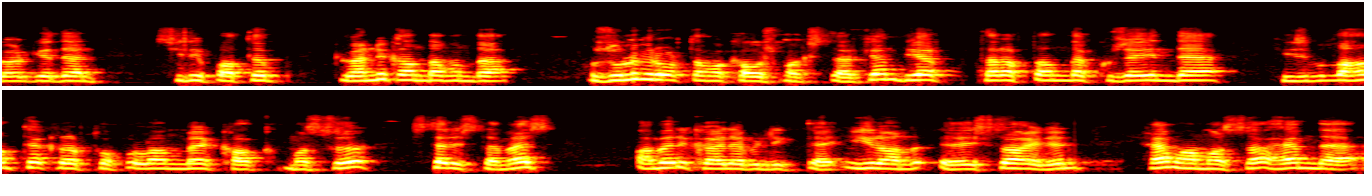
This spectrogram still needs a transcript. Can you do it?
bölgeden silip atıp güvenlik anlamında huzurlu bir ortama kavuşmak isterken diğer taraftan da kuzeyinde Hizbullah'ın tekrar toparlanmaya kalkması ister istemez Amerika ile birlikte İran, e, İsrail'in hem Hamas'a hem de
